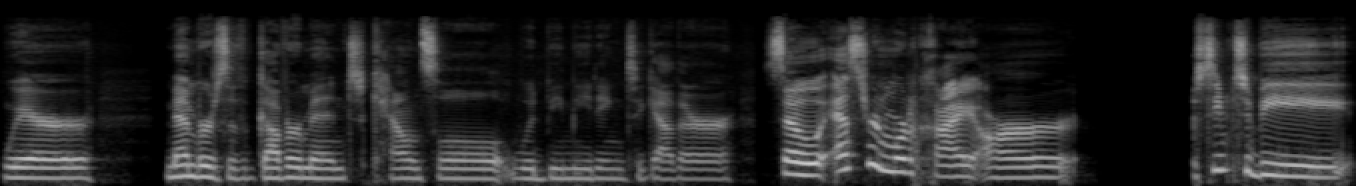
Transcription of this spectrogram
where members of government council would be meeting together. So Esther and Mordecai are seem to be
